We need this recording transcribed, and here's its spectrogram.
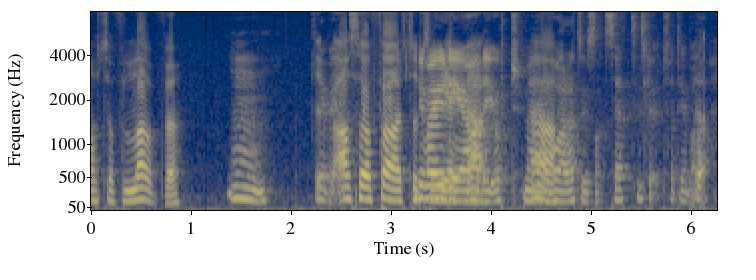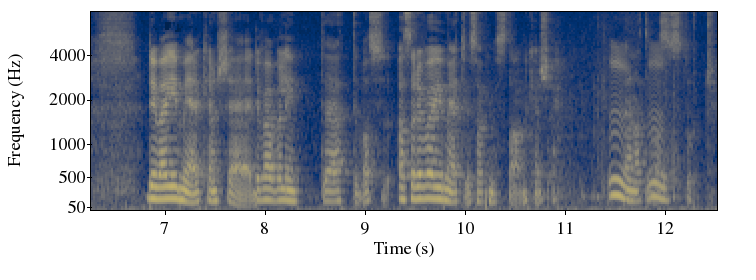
out of love. Mm. Alltså för typ det var ju det jag hade gjort med Ja. vårat hus också till slut. För att jag bara, Det var ju mer kanske, det var väl inte att det var så, alltså det var ju mer att jag saknade stan kanske. Mm, än att det mm. var så stort.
